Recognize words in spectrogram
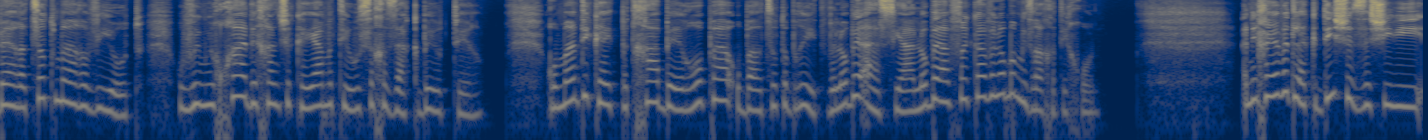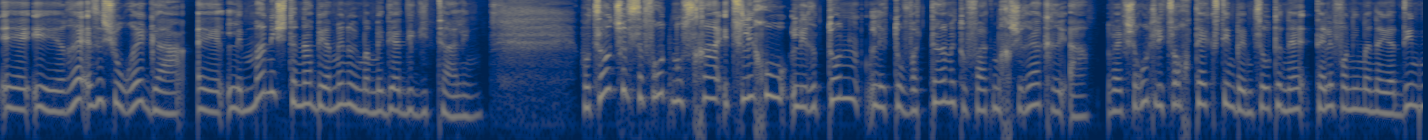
בארצות מערביות, ובמיוחד היכן שקיים התיעוש החזק ביותר. רומנטיקה התפתחה באירופה ובארצות הברית, ולא באסיה, לא באפריקה ולא במזרח התיכון. אני חייבת להקדיש איזושהי, אה, אה, איזשהו רגע אה, למה נשתנה בימינו עם המדיה הדיגיטליים. הוצאות של ספרות נוסחה הצליחו לרטון לטובתם את תופעת מכשירי הקריאה והאפשרות לצרוך טקסטים באמצעות הטלפונים הניידים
